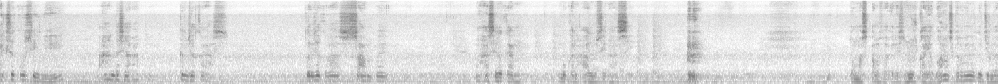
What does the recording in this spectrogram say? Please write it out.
eksekusinya ada syaratnya. Kerja keras. Kerja keras sampai menghasilkan bukan halusinasi Thomas Alva Edison itu kaya banget sekarang ini tuh. General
